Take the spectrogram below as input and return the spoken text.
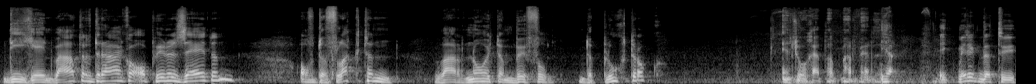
die geen water dragen op hun zijden, of de vlakten waar nooit een buffel de ploeg trok? Zo gaat dat maar verder. Ja. Ik merk dat u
